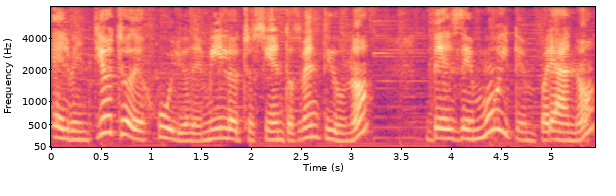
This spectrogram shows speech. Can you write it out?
El 28 de julio de 1821, desde muy temprano,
